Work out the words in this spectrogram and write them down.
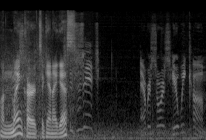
on minecarts again, I guess. This is it. Eversource, here we come.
